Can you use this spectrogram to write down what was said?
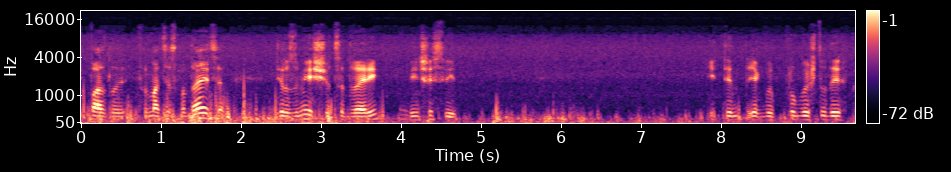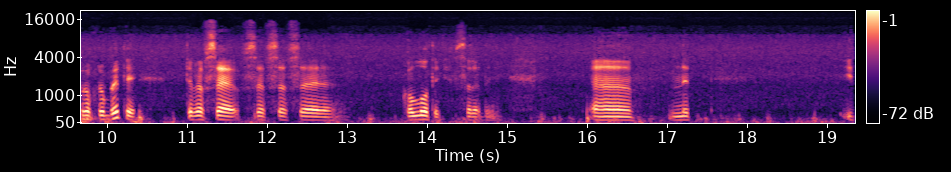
ці пазли інформація складається, ти розумієш, що це двері в інший світ. І ти якби пробуєш туди крок робити, тебе все, все, все, все колотить всередині. Е, не... і,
